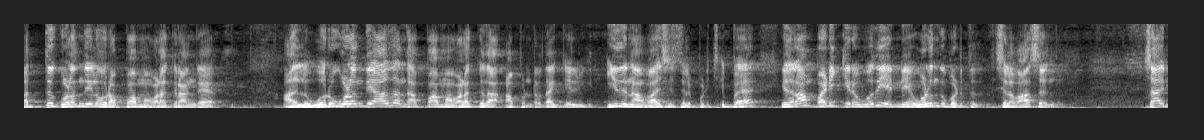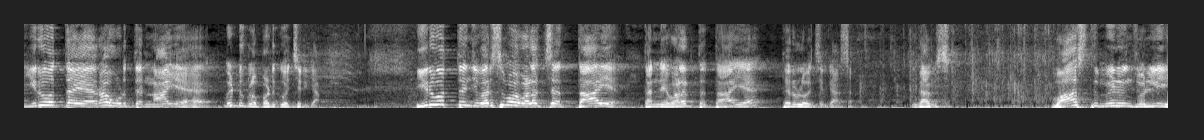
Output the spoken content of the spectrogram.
பத்து குழந்தையில ஒரு அப்பா அம்மா வளர்க்குறாங்க. அதில் ஒரு குழந்தையாவது அந்த அப்பா அம்மா வளர்க்குதா அப்படின்றதான் கேள்வி. இது நான் வாசிச்சதில் பிடிச்சி இப்போ இதெல்லாம் படிக்கிற போது என்னை ஒழுங்குபடுத்துது சில வாசகங்கள். சார் இருபத்தாயிரம் கொடுத்த நாயை வீட்டுக்குள்ளே படுக்க வச்சிருக்கான். இருபத்தஞ்சு வருஷமாக வளர்ச்ச தாயை தன்னை வளர்த்த தாயை தெருவில் வச்சிருக்கா சார். இதான் விஷயம். வாஸ்து மீனுன்னு சொல்லி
